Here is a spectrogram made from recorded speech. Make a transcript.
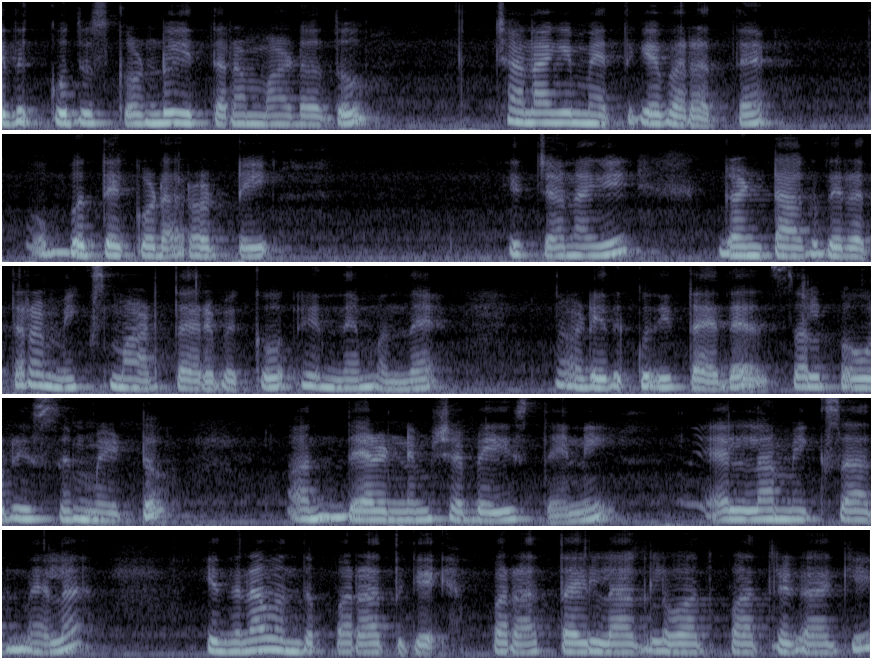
ಇದಕ್ಕೆ ಕುದಿಸ್ಕೊಂಡು ಈ ಥರ ಮಾಡೋದು ಚೆನ್ನಾಗಿ ಮೆತ್ತಗೆ ಬರುತ್ತೆ. ಉಬ್ಬುತ್ತೆ ಕೂಡ ರೊಟ್ಟಿ. ಇದು ಚೆನ್ನಾಗಿ ಗಂಟಾಗದಿರೋ ಥರ ಮಿಕ್ಸ್ ಮಾಡ್ತಾ ಇರಬೇಕು ಹಿಂದೆ ಮುಂದೆ. ನೋಡಿ, ಇದು ಕುದೀತಾ ಇದೆ. ಸ್ವಲ್ಪ ಉರಿ ಸಿಮ್ಮಿಟ್ಟು ಒಂದೆರಡು ನಿಮಿಷ ಬೇಯಿಸ್ತೀನಿ. ಎಲ್ಲ ಮಿಕ್ಸ್ ಆದಮೇಲೆ ಇದನ್ನು ಒಂದು ಪರಾತ್ಗೆ, ಪರಾತ ಇಲ್ಲ ಅಗಲವಾದ ಪಾತ್ರೆಗಾಗಿ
